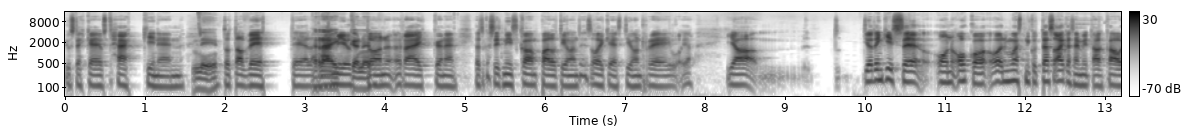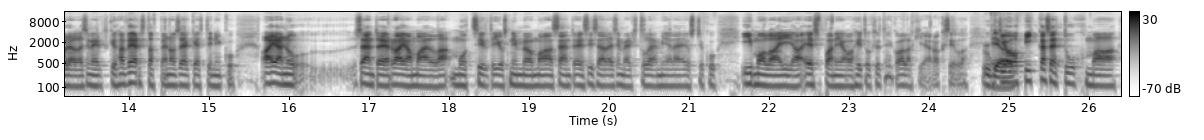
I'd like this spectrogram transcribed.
just ehkä just Häkkinen, niin. tota Vettel, Räikkönen. Hamilton, Räikkönen, jotka sitten niissä kamppailutilanteissa oikeasti on reiluja. Ja jotenkin se on ok, on mielestäni niin tässä aikaisemmin tällä kaudella esimerkiksi, kyllähän Verstappen on selkeästi niin kuin ajanut sääntöjen rajamailla, mutta silti just nimenomaan sääntöjen sisällä esimerkiksi tulee mieleen just joku Imola ja Espanjan ohitukset ekoilla kierroksilla. Joo, joo pikkasen tuhmaa,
